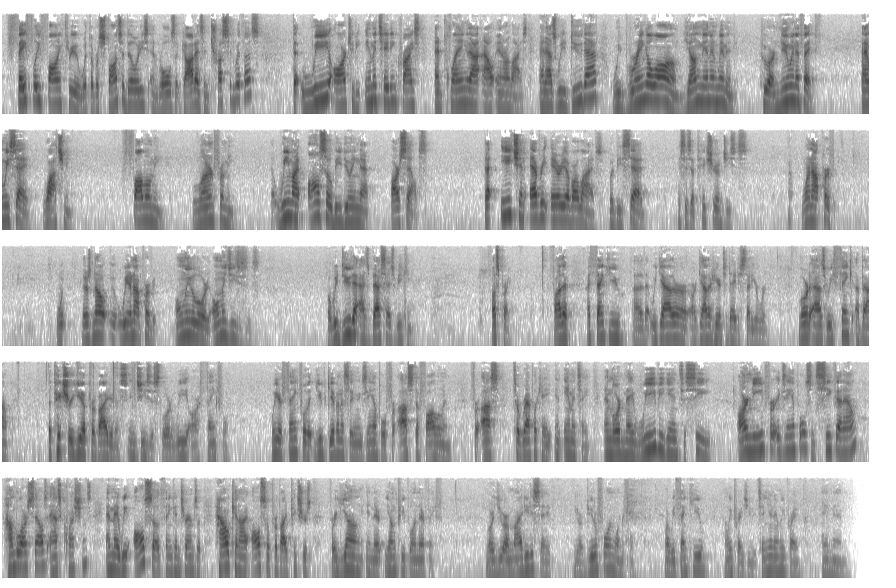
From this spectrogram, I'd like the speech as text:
faithfully following through with the responsibilities and roles that God has entrusted with us, that we are to be imitating Christ and playing that out in our lives. And as we do that, we bring along young men and women who are new in the faith and we say, Watch me, follow me, learn from me. That we might also be doing that ourselves. That each and every area of our lives would be said, This is a picture of Jesus. We're not perfect. There's no, we are not perfect. Only the Lord, only Jesus is. But we do that as best as we can. Let's pray. Father, I thank you uh, that we gather or are gathered here today to study your word. Lord, as we think about the picture you have provided us in Jesus, Lord, we are thankful. We are thankful that you've given us an example for us to follow in, for us to replicate and imitate. And Lord, may we begin to see our need for examples and seek that out, humble ourselves, ask questions, and may we also think in terms of how can I also provide pictures for young in their young people in their faith. Lord, you are mighty to save. You are beautiful and wonderful. Lord, we thank you and we praise you. It's in your name we pray. Amen.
